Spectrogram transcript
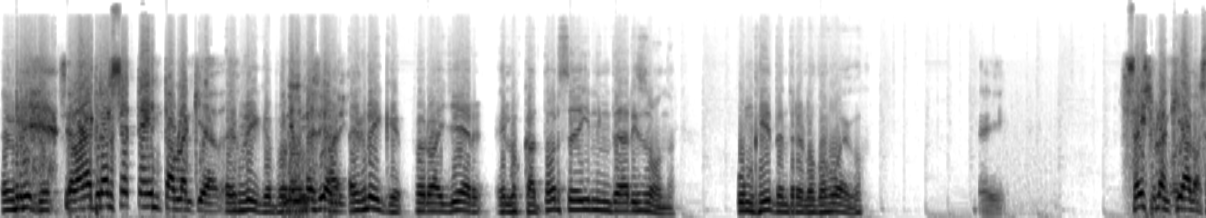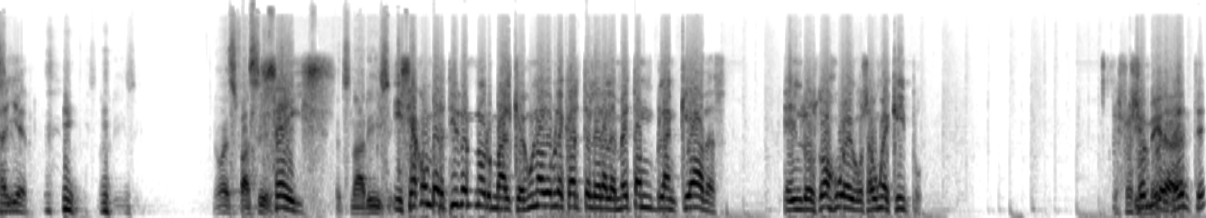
Enrique. Se van a tirar 70 blanqueadas. Enrique, pero, Enrique, pero ayer, en los 14 innings de Arizona, un hit entre los dos juegos. Seis blanqueadas ayer. No es fácil. Seis. Y se ha convertido en normal que en una doble cartelera le metan blanqueadas en los dos juegos a un equipo. Eso es sorprendente.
